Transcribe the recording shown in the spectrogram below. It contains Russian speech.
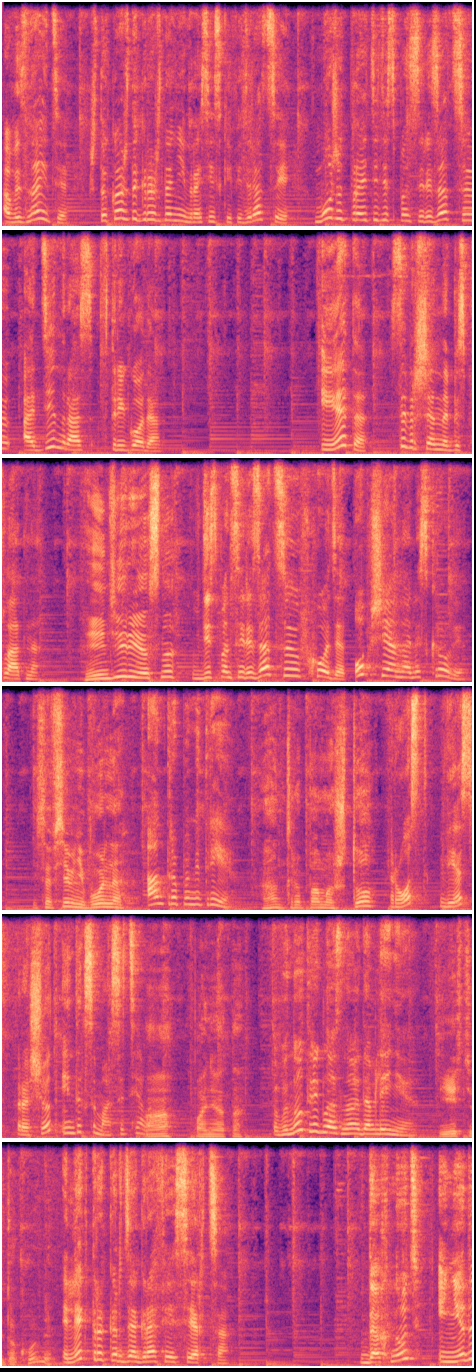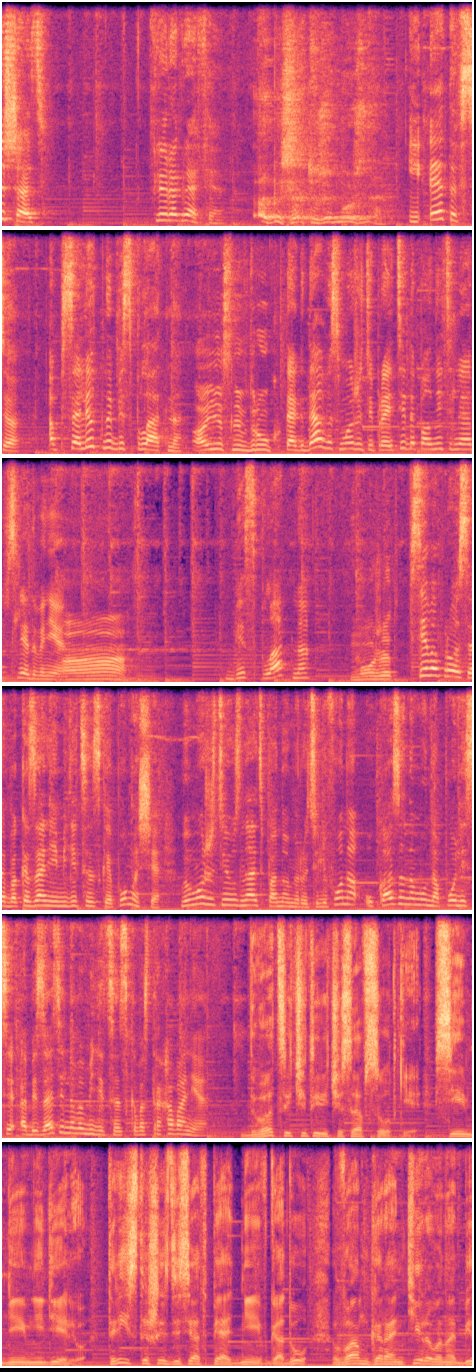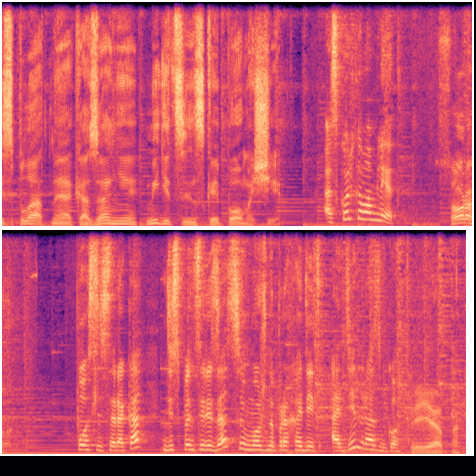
А вы знаете, что каждый гражданин Российской Федерации может пройти диспансеризацию один раз в три года? И это совершенно бесплатно. Интересно. В диспансеризацию входят общий анализ крови, И совсем не больно. антропометрия, Антропома что? рост, вес, расчет индекса массы тела, А, понятно. внутриглазное давление, Есть и такое? электрокардиография сердца, вдохнуть и не дышать, флюорография. А дышать уже можно. И это все абсолютно бесплатно. А если вдруг... Тогда вы сможете пройти дополнительное обследование. А, Бесплатно. может. Все вопросы об оказании медицинской помощи вы можете узнать по номеру телефона, указанному на полисе обязательного медицинского страхования. 24 часа в сутки, 7 дней в неделю, 365 дней в году вам гарантировано бесплатное оказание медицинской помощи. А сколько вам лет? 40? После 40 диспансеризацию можно проходить один раз в год. Приятно.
